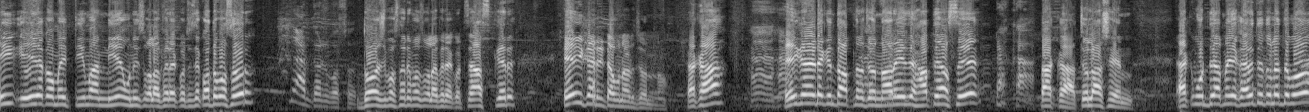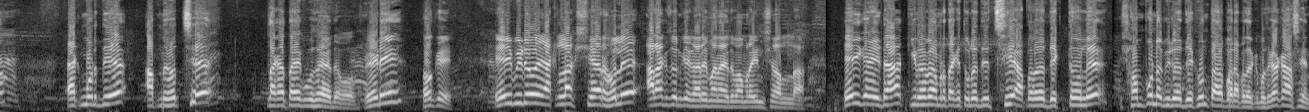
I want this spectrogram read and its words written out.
এই এইরকম এই টিমার নিয়ে উনি চলাফেরা করতেছে। কত বছর? দশ বছর। দশ বছরের মতো চলাফেরা করছে। আজকের এই গাড়িটা ওনার জন্য। কাকা? হ্যাঁ, এই গাড়িটা কিন্তু আপনার জন্য। আর এই যে হাতে আছে টাকা। টাকা। চলে আসেন। এক মুঠ দিয়ে আপনাকে গাড়িতে তুলে দেবো। এক মুঠ দিয়ে আপনি হচ্ছে টাকা তাকে বুঝাই দেবো। রেডি ওকে এই ভিডিও এক লাখ শেয়ার হলে আরেকজনকে গাড়ি বানাই দেবো আমরা ইনশাল্লাহ এই গাড়িটা কীভাবে আমরা তাকে তুলে দিচ্ছি আপনাদের দেখতে হলে সম্পূর্ণ ভিডিও দেখুন তারপর আপনাদেরকে বলছি কাকা আসেন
